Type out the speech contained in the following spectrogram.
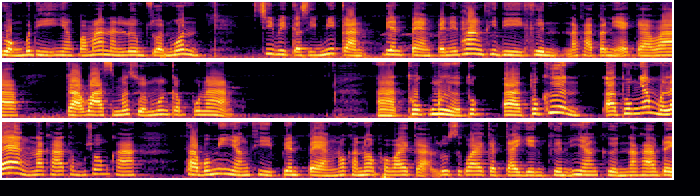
ดวงบดีอย่างประมาณนั้นเริ่มสวดมนต์ชีวิตกสิมีการเปลี่ยนแปลงไปในทางที่ดีขึ้นนะคะ ตอนนี้ไอ้กะว่ากะว่าสิมาสวดมนต์กับปูนาอ่าทุกมือทุกอ่าทุกคืน ทุกย่ำมือแรงนะคะท่านผู้ชมคะถ้าบ่มีหยังที่เปลี่ยนแปลงเนาะค่ะเนาะเพราะว่าไอ้กะรู้สึกว่าไอ้กะใจเย็นขึ้นอีหยังขึ้นนะคะได้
